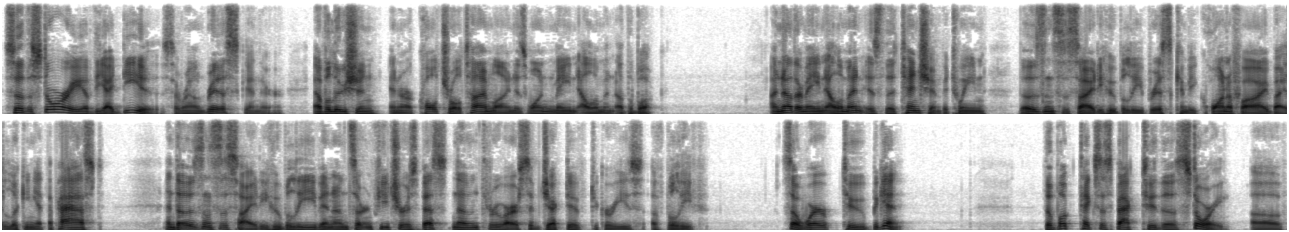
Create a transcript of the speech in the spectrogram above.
So the story of the ideas around risk and their evolution in our cultural timeline is one main element of the book. Another main element is the tension between those in society who believe risk can be quantified by looking at the past, and those in society who believe an uncertain future is best known through our subjective degrees of belief. So, where to begin? The book takes us back to the story of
